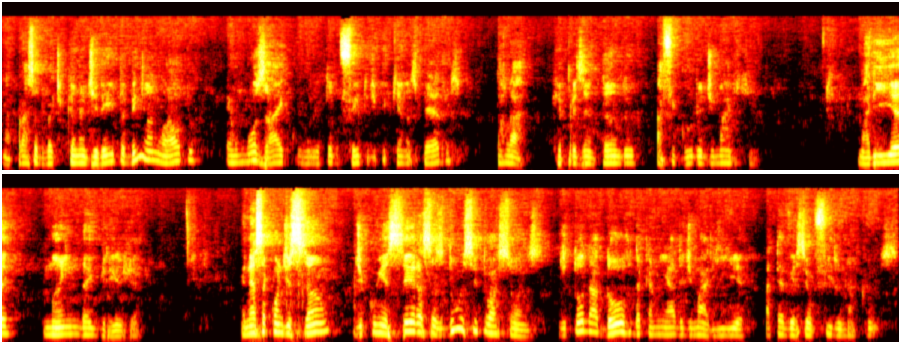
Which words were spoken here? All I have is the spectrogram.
na Praça do Vaticano à direita, bem lá no alto, é um mosaico, ele é todo feito de pequenas pedras, está lá, representando a figura de Maria. Maria, mãe da igreja. É nessa condição de conhecer essas duas situações, de toda a dor da caminhada de Maria até ver seu filho na cruz,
